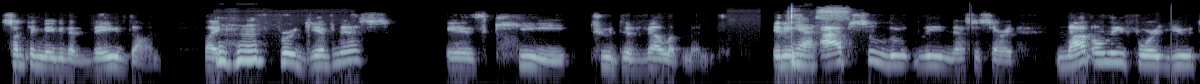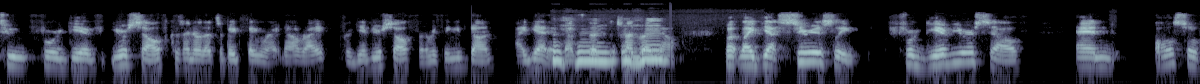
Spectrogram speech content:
Something maybe that they've done. Like mm-hmm. forgiveness is key to development. It is yes. absolutely necessary, not only for you to forgive yourself, because I know that's a big thing right now, right? Forgive yourself for everything you've done. I get it. That's, mm-hmm, that's the trend mm-hmm. right now. But, like, yes, seriously, forgive yourself and also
